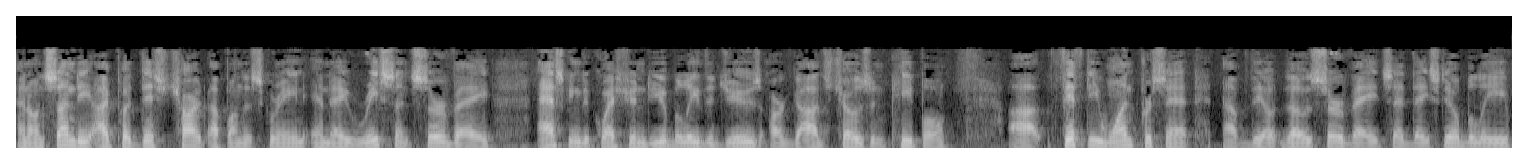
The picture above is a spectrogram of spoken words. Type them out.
And on Sunday, I put this chart up on the screen in a recent survey asking the question, do you believe the Jews are God's chosen people? Uh, 51% of the, those surveyed said they still believe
